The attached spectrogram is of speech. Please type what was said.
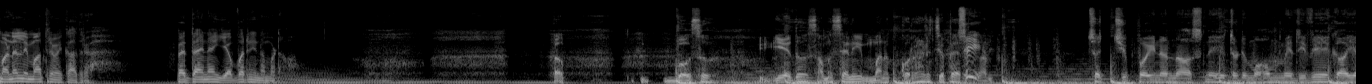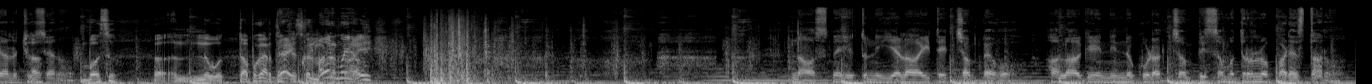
మనల్ని మాత్రమే కాదురా. పెద్ద ఆయన ఎవరిని నమ్మడం. బోసు ఏదో సమస్యని మన కుర్రాడు చెప్పారు! చచ్చిపోయిన నా స్నేహితుడి మొహం మీద ఇవే గాయాలు చూశాను. బోసు నువ్వు తప్పుగా అర్థం చేసుకుని మాట్లాడుతున్నావు. నా స్నేహితుణ్ణి ఎలా అయితే చంపావో అలాగే నిన్ను కూడా చంపి సముద్రంలో పడేస్తాను.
